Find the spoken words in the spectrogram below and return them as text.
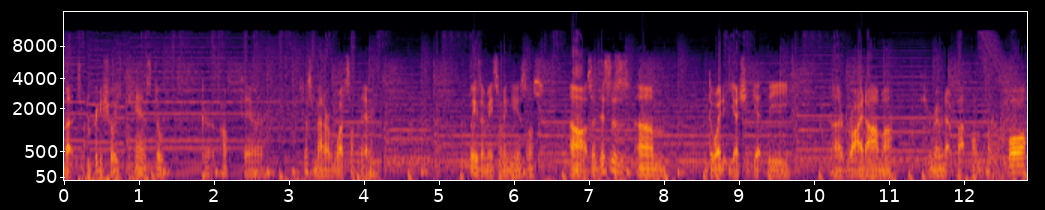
But I'm pretty sure you can still go up there. It's just a matter of what's up there. Please don't mean something useless. Oh, so this is um, the way that you actually get the uh, ride armor. If you remember that platform from before.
